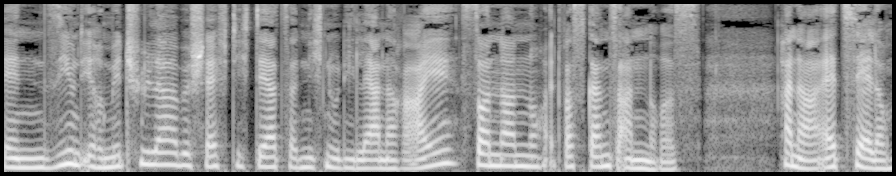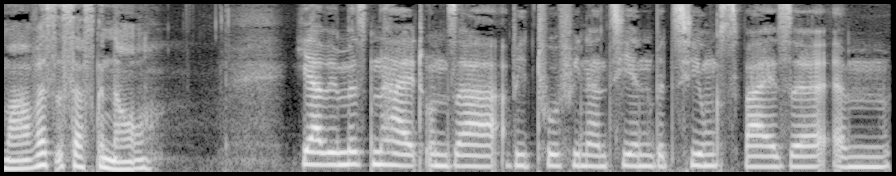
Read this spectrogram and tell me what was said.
Denn sie und ihre Mitschüler beschäftigt derzeit nicht nur die Lernerei, sondern noch etwas ganz anderes. Hanna, erzähl doch mal, was ist das genau? Ja, wir müssen halt unser Abitur finanzieren, beziehungsweise ähm,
